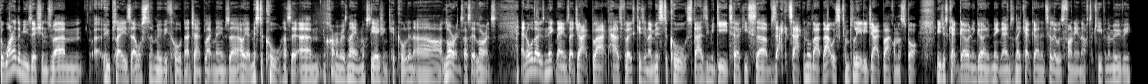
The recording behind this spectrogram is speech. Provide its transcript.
But one of the musicians um, who plays uh, what's the movie called that Jack Black names? Uh, oh yeah, Mr. Cool. That's it. Um, I can't remember his name. What's the Asian kid called in uh, Lawrence? That's it, Lawrence. And all those nicknames that Jack Black has for those kids, you know, Mr. Cool, Spazzy McGee, Turkey Sub, Zack Attack, and all that. That was completely Jack Black on the spot. He just kept going and going with nicknames, and they kept going until it was funny enough to keep in the movie.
